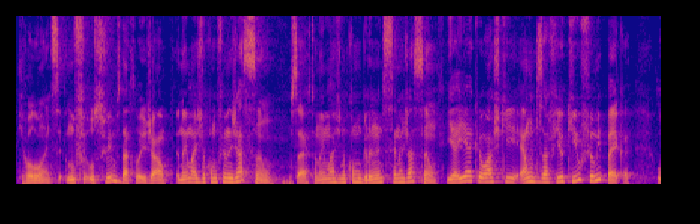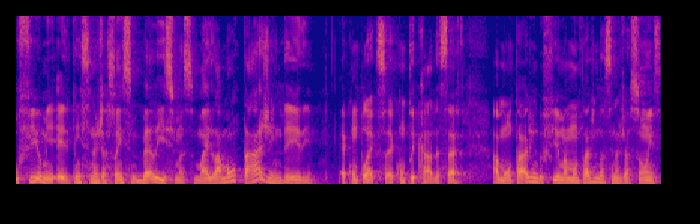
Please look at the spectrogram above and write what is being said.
que rolou antes. No, os filmes da Chloe Zhao, eu não imagino como filmes de ação, certo? Eu não imagino como grandes cenas de ação. E aí é que eu acho que é um desafio que o filme peca. O filme, ele tem cenas de ações belíssimas, mas a montagem dele é complexa, é complicada, certo? A montagem do filme, a montagem das cenas de ações,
